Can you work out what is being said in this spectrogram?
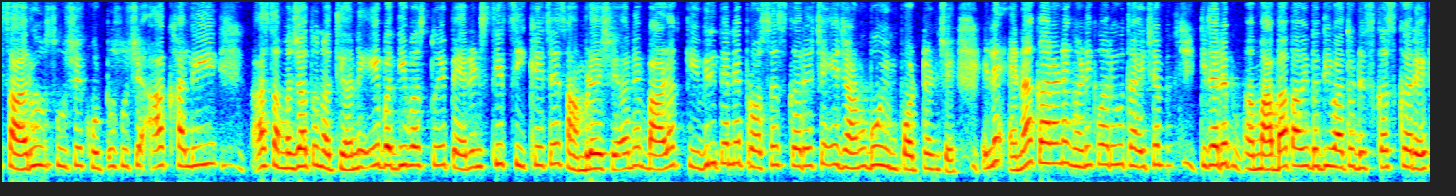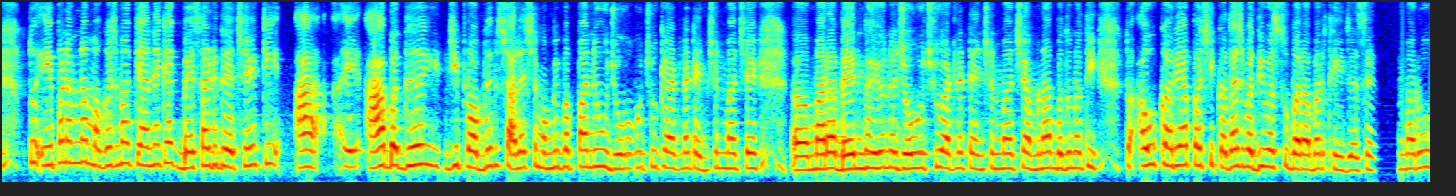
સારું શું છે, ખોટું શું છે, આ ખાલી આ સમજાતું નથી અને એ બધી વસ્તુ એ પેરેન્ટ્સથી જ શીખે છે, સાંભળે છે અને બાળક કેવી રીતે એને પ્રોસેસ કરે છે એ જાણવું બહુ ઇમ્પોર્ટન્ટ છે. એટલે એના કારણે ઘણીક વાર એવું થાય છે કે જ્યારે મા બાપ આવી બધી વાતો ડિસ્કસ કરે, તો એ પણ એમના મગજમાં ક્યાંક ને ક્યાંક બેસાડી દે છે કે આ આ બધા જે પ્રોબ્લેમ્સ ચાલે છે, મમ્મી પપ્પાને હું જોઉં છું કે આટલા ટેન્શનમાં છે મારા બેન ભાઈઓને જોઉં છું આટલા ટેન્શનમાં છે, હમણાં બધું નથી. તો આવું કર્યા પછી કદાચ બધી વસ્તુ બરાબર થઈ જશે. મારું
